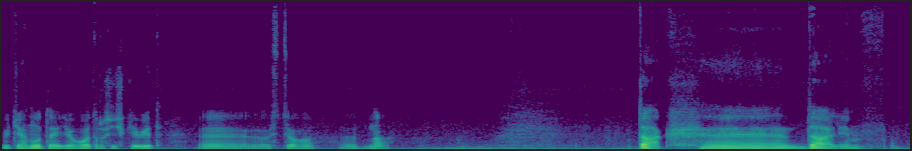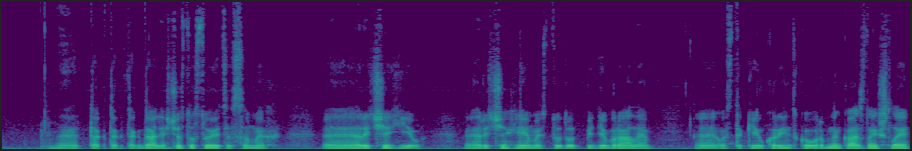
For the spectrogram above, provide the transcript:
відтягнути його трошечки від ось цього дна. Так, е, далі. Е, так, так, так, далі. Що стосується самих е, речагів. Речаги ми тут от підібрали ось такий українського виробника знайшли.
